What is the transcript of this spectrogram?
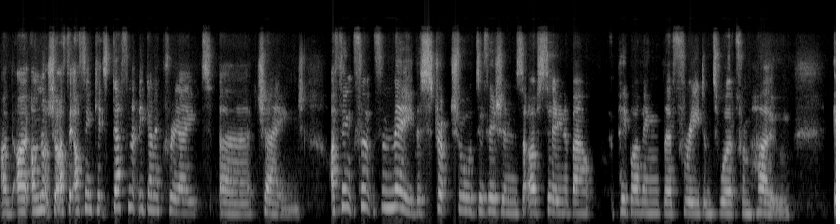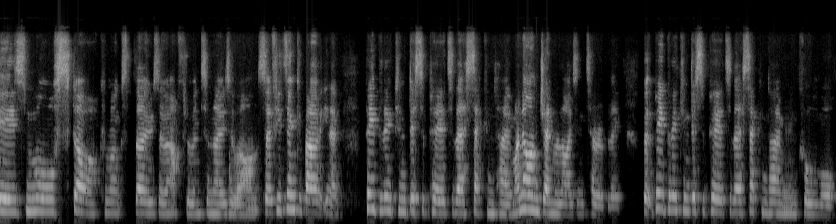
I, am not sure. I think I think it's definitely going to create uh, change. I think for, for me, the structural divisions that I've seen about people having the freedom to work from home is more stark amongst those who are affluent and those who aren't. So if you think about, you know, people who can disappear to their second home, I know I'm generalising terribly, but people who can disappear to their second home in Cornwall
